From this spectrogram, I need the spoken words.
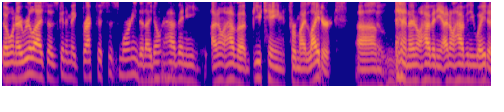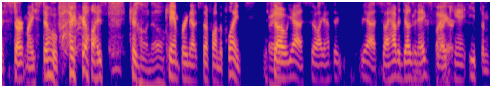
though when i realized i was going to make breakfast this morning that i don't have any i don't have a butane for my lighter um, Oh. and i don't have any i don't have any way to start my stove i realized because Oh, no. can't bring that stuff on the plane so yeah so i have to yeah so i have a dozen eggs a but i can't eat them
